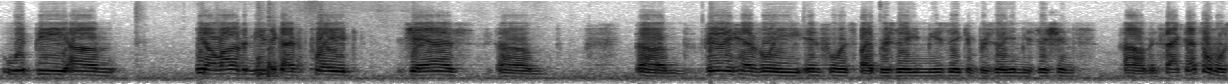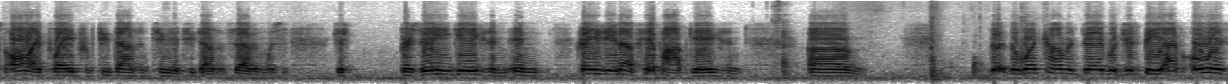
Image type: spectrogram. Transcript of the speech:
would be, um, you know, a lot of the music I've played, jazz, um, um, very heavily influenced by Brazilian music and Brazilian musicians. Um, in fact, that's almost all I played from 2002 to 2007 was just Brazilian gigs and, and crazy enough, hip hop gigs. And um, the the one common thread would just be I've always,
